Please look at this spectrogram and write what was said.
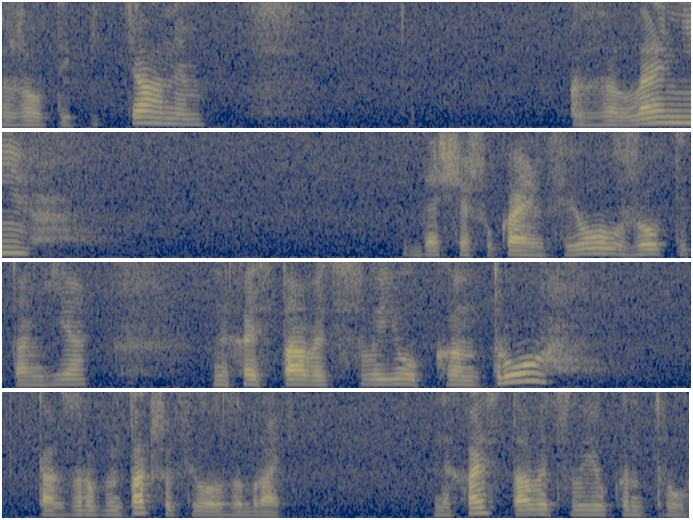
жовтий підтягнем. Зелені. Де ще шукаємо фіол, жовтий там є. Нехай ставить свою контру. Так, зробимо так, щоб фіол забрати. Нехай ставить свою контру.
